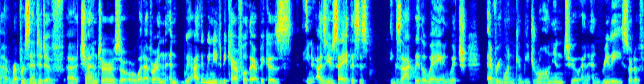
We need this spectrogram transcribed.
uh, representative uh, chanters or, or, whatever and and we, I think we need to be careful there because you know as you say this is exactly the way in which everyone can be drawn into and and really sort of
